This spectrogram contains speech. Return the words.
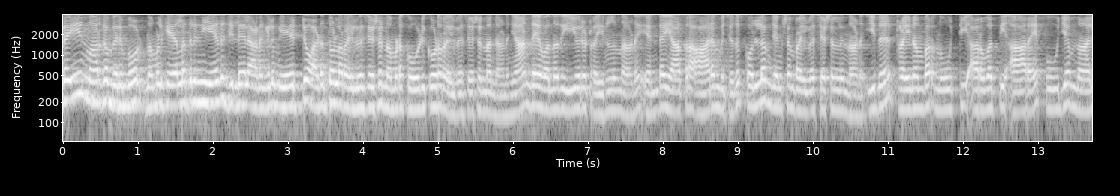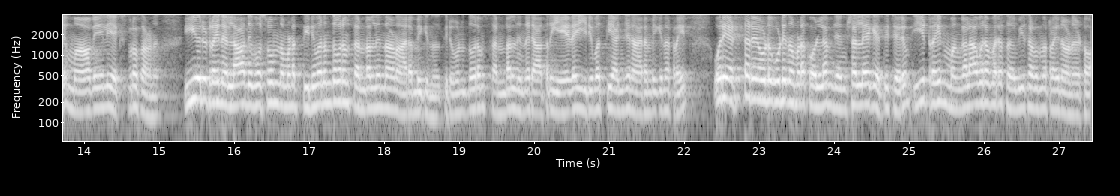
ട്രെയിൻ മാർഗം വരുമ്പോൾ നമ്മൾ കേരളത്തിൽ ഇനി ഏത് ജില്ലയിലാണെങ്കിലും ഏറ്റവും അടുത്തുള്ള റെയിൽവേ സ്റ്റേഷൻ നമ്മുടെ കോഴിക്കോട് റെയിൽവേ സ്റ്റേഷൻ തന്നെയാണ്. ഞാൻ ദേ വന്നത് ഈ ഒരു ട്രെയിനിൽ നിന്നാണ്. എന്റെ യാത്ര ആരംഭിച്ചത് കൊല്ലം ജംഗ്ഷൻ റെയിൽവേ സ്റ്റേഷനിൽ നിന്നാണ്. ഇത് ട്രെയിൻ നമ്പർ നൂറ്റി അറുപത്തി ആറ് പൂജ്യം നാല് മാവേലി എക്സ്പ്രസ് ആണ്. ഈ ഒരു ട്രെയിൻ എല്ലാ ദിവസവും നമ്മുടെ തിരുവനന്തപുരം സെൻട്രലിൽ നിന്നാണ് ആരംഭിക്കുന്നത്. തിരുവനന്തപുരം സെൻട്രലിൽ നിന്ന് രാത്രി ഏഴ് ഇരുപത്തി അഞ്ചിന് ആരംഭിക്കുന്ന ട്രെയിൻ ഒരു എട്ടരയോടുകൂടി നമ്മുടെ കൊല്ലം ജംഗ്ഷനിലേക്ക് എത്തിച്ചേരും. ഈ ട്രെയിൻ മംഗലാപുരം വരെ സർവീസ് നടന്ന ട്രെയിനാണ് കേട്ടോ.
